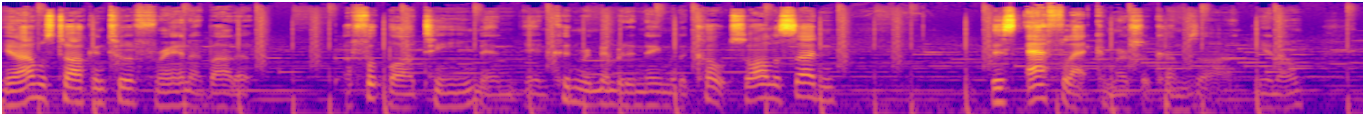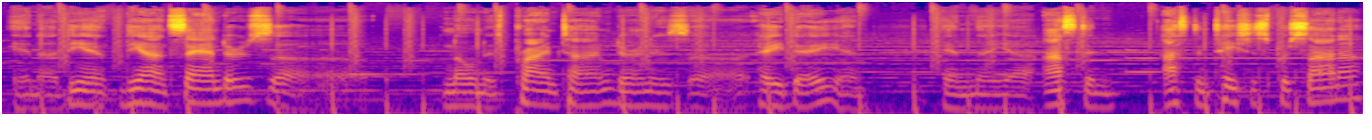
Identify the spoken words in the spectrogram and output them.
You know, I was talking to a friend about a, a football team and, and couldn't remember the name of the coach. So all of a sudden, this Aflac commercial comes on, you know, and uh, Deion, Sanders, uh, known as Prime Time during his uh, heyday, and and the uh, Austin, ostentatious persona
